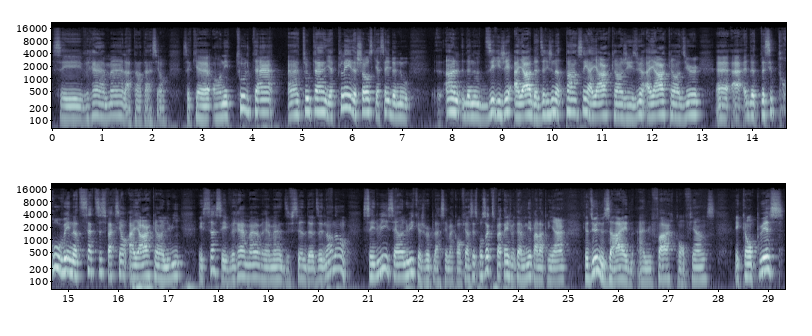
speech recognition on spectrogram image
c'est vraiment la tentation. C'est qu'on est tout le temps, hein, tout le temps, il y a plein de choses qui essayent de nous, euh, de nous diriger ailleurs, de diriger notre pensée ailleurs qu'en Jésus, ailleurs qu'en Dieu, d'essayer de, de trouver notre satisfaction ailleurs qu'en lui. Et ça, c'est vraiment, vraiment difficile de dire non, non, c'est lui, c'est en lui que je veux placer ma confiance. C'est pour ça que ce matin, je vais terminer par la prière. Que Dieu nous aide à lui faire confiance et qu'on puisse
